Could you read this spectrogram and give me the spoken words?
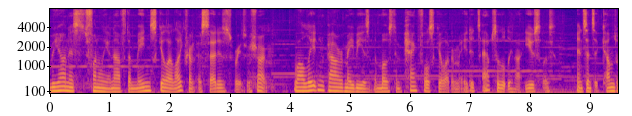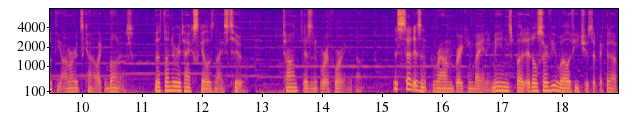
be honest, funnily enough, the main skill I like from this set is Razor Sharp. While Latent Power maybe isn't the most impactful skill ever made, it's absolutely not useless, and since it comes with the armor, it's kinda like a bonus. The Thunder Attack skill is nice too. Taunt isn't worth worrying about. This set isn't groundbreaking by any means, but it'll serve you well if you choose to pick it up.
